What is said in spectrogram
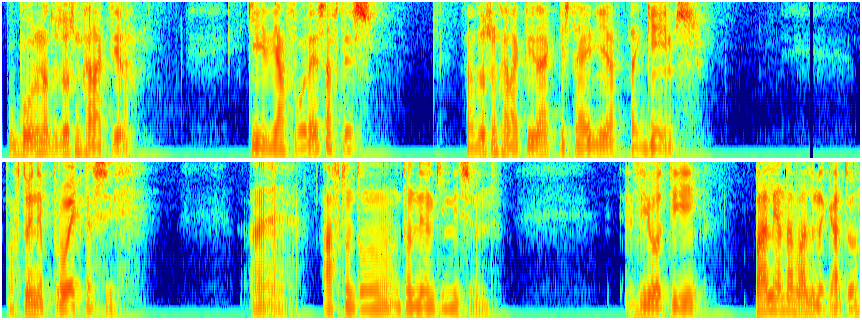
που μπορούν να τους δώσουν χαρακτήρα. Και οι διαφορές αυτές θα δώσουν χαρακτήρα και στα ίδια τα games. Που αυτό είναι προέκταση ε, αυτών των, των νέων κινήσεων. Διότι πάλι αν τα βάλουμε κάτω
